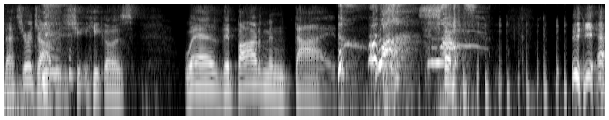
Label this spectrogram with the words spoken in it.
that's your job." she, he goes, "Well, the barman died." what? So, yeah.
